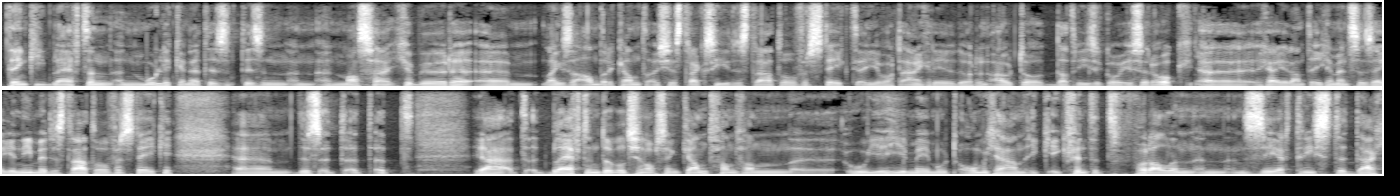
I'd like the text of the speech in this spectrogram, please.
denk ik blijft een, een moeilijke. Hè? Het is, het is een, een, een massa gebeuren. Um, langs de andere kant, als je straks hier de straat oversteekt en je wordt aangereden door een auto, dat risico is er ook. Ja. Uh, ga je dan tegen mensen zeggen, niet meer de straat oversteken. Um, dus het, het, het, ja, het, het, blijft een dubbeltje op zijn kant van, van uh, hoe je hiermee moet omgaan. Ik, ik vind het vooral een, een, een zeer trieste dag.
